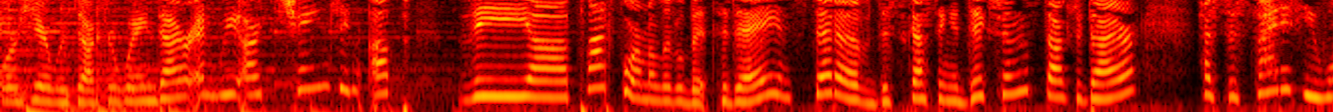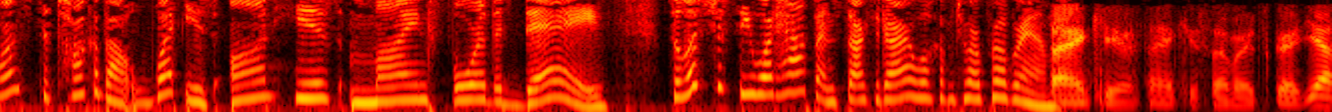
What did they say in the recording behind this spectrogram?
We're here with Dr. Wayne Dyer, and we are changing up the uh, platform a little bit today. Instead of discussing addictions, Dr. Dyer has decided he wants to talk about what is on his mind for the day. So let's just see what happens. Dr. Dyer, welcome to our program. Thank you. Thank you, Summer. It's great. Yeah.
